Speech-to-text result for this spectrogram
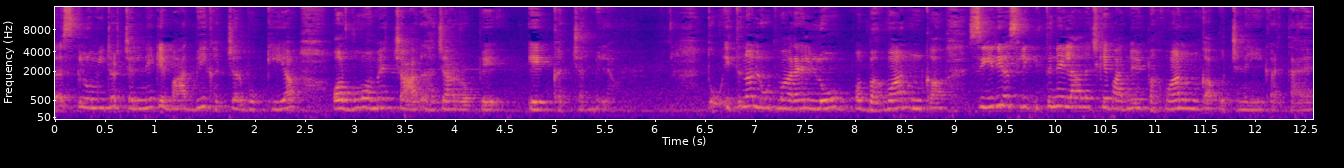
दस किलोमीटर चलने के बाद भी खच्चर बुक किया और वो हमें चार हज़ार रुपये एक खच्चर मिला। तो इतना लूट मारा है, लोग और भगवान उनका सीरियसली इतने लालच के बाद में भी भगवान उनका कुछ नहीं करता है।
